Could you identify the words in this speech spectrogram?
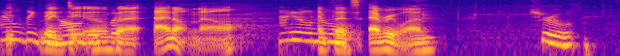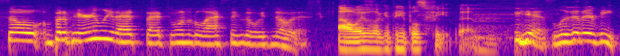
I don't think they, they, all do, do, but, but, I don't know I don't know. if that's everyone. true. So, but apparently that's that's one of the last things I always noticed. Always look at people's feet then. Yes, look at their feet.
